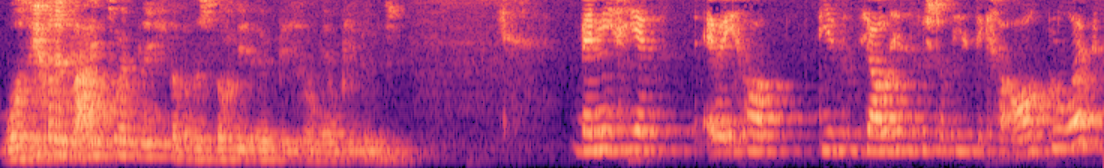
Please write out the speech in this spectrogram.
Wo sicher nicht alle zutrifft, aber das ist so etwas, was mir geblieben ist. Wenn ich jetzt, ich habe die Sozialhilfestatistiken angeschaut,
